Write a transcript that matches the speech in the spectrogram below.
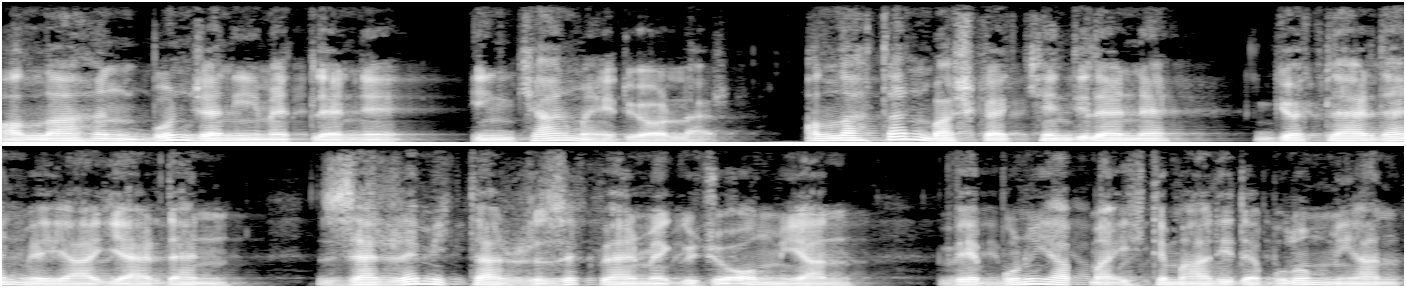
Allah'ın bunca nimetlerini inkar mı ediyorlar? Allah'tan başka kendilerine göklerden veya yerden zerre miktar rızık verme gücü olmayan ve bunu yapma ihtimali de bulunmayan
